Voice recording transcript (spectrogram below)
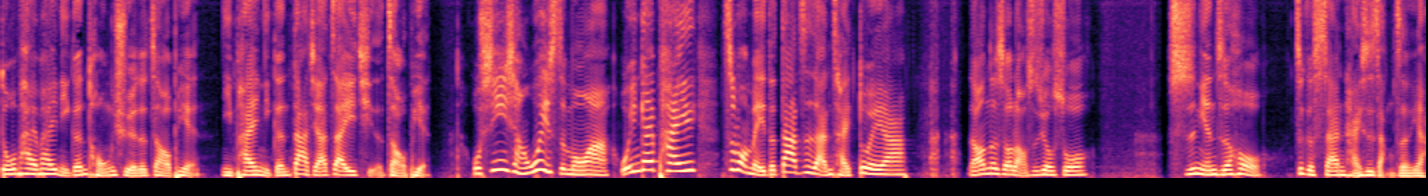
多拍拍你跟同学的照片，你拍你跟大家在一起的照片。我心里想，为什么啊？我应该拍这么美的大自然才对啊。然后那时候老师就说，十年之后这个山还是长这样，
